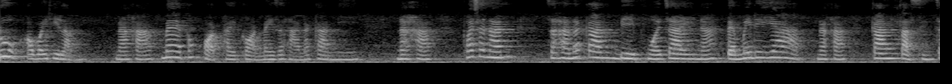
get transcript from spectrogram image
ลูกเอาไว้ทีหลังนะคะ แม่ต้องปลอดภัยก่อนในสถานการณ์นี้นะคะ เพราะฉะนั้นสถานการณ์บีบหัวใจนะ แต่ไม่ได้ยากนะคะ การตัดสินใจ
